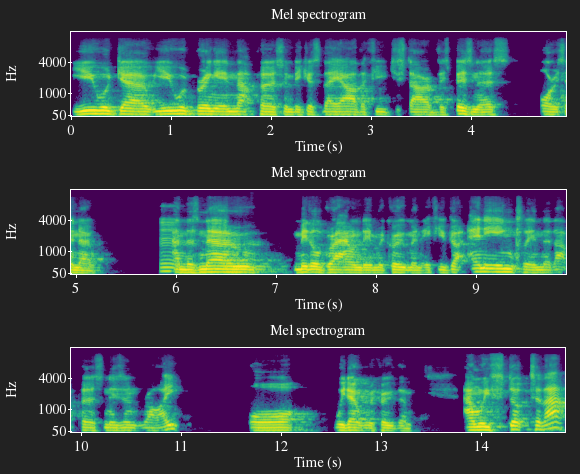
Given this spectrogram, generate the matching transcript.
you would go, you would bring in that person because they are the future star of this business, or it's a no. Mm. And there's no middle ground in recruitment. If you've got any inkling that that person isn't right, or we don't recruit them. And we've stuck to that,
